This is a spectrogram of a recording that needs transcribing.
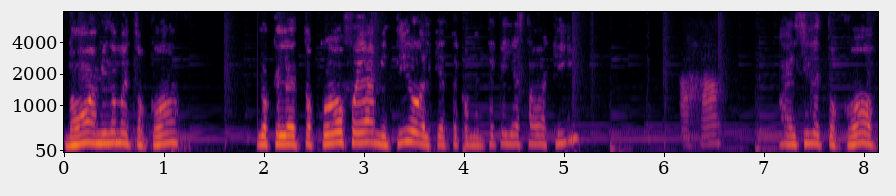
No, a mí no me tocó. Lo que le tocó fue a mi tío, el que te comenté que ya estaba aquí. Ajá. A él sí le tocó.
